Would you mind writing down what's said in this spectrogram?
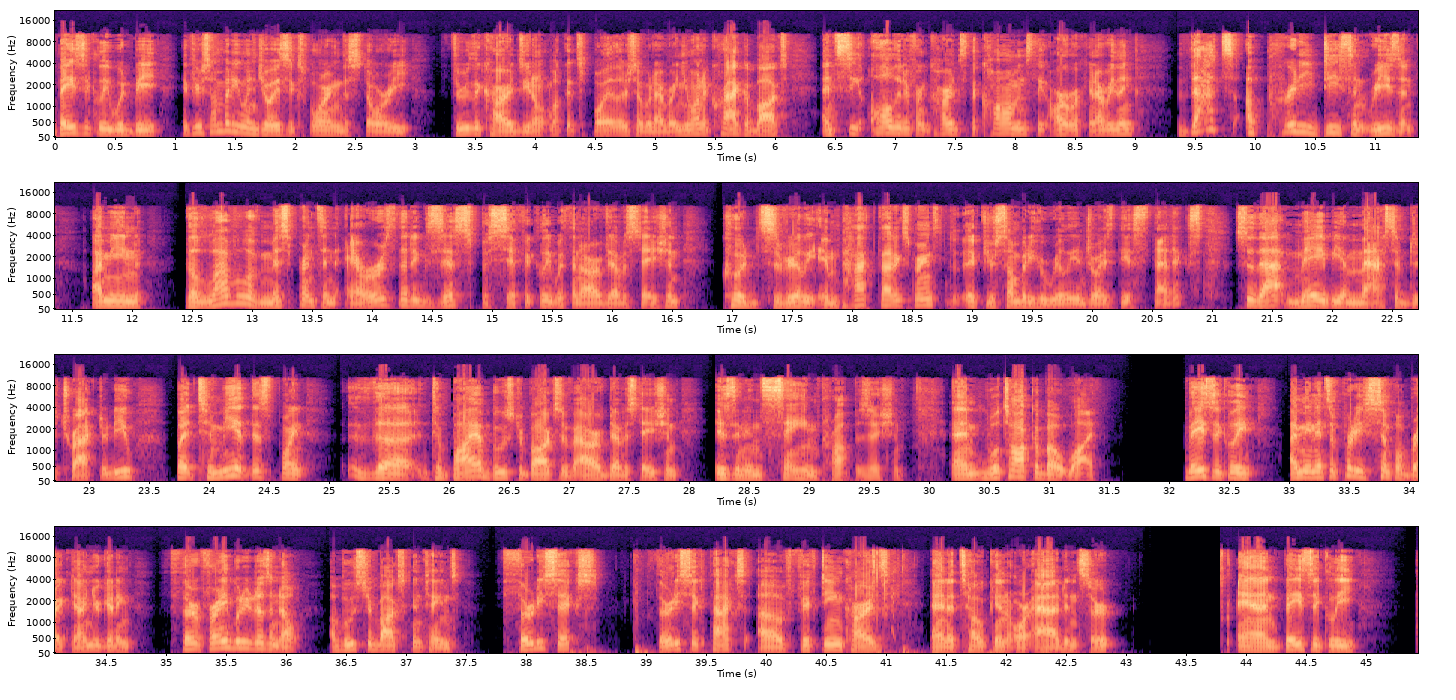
basically, would be if you're somebody who enjoys exploring the story through the cards, you don't look at spoilers or whatever, and you want to crack a box and see all the different cards, the commons, the artwork, and everything. That's a pretty decent reason. I mean, the level of misprints and errors that exist specifically within Hour of Devastation could severely impact that experience if you're somebody who really enjoys the aesthetics. So that may be a massive detractor to you. But to me at this point, the to buy a booster box of Hour of Devastation is an insane proposition. And we'll talk about why. Basically, I mean it's a pretty simple breakdown. You're getting thir- for anybody who doesn't know, a booster box contains 36 36 packs of 15 cards and a token or ad insert. And basically,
